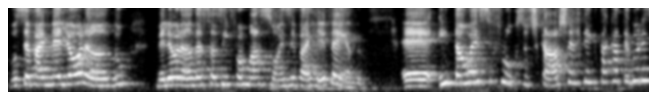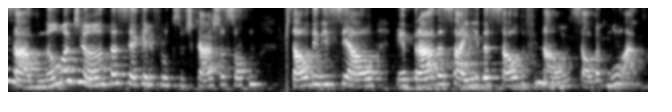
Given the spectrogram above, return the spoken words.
você vai melhorando, melhorando essas informações e vai revendo. É, então, esse fluxo de caixa ele tem que estar categorizado. Não adianta ser aquele fluxo de caixa só com saldo inicial, entrada, saída, saldo final, saldo acumulado.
